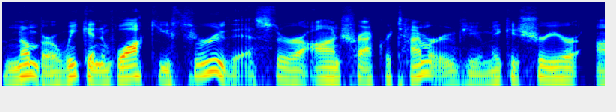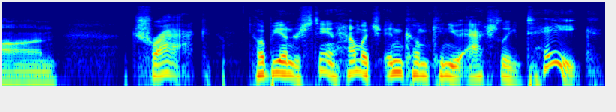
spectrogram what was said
number. We can walk you through this through our on track retirement review, making sure you're on track. Help you understand how much income can you actually take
